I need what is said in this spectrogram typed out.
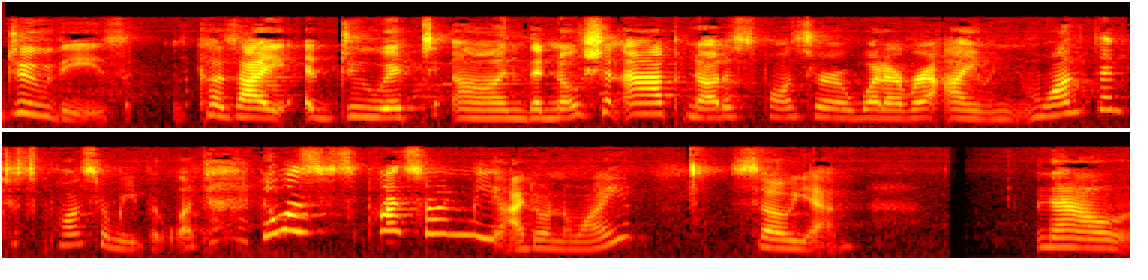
Do these because I do it on the Notion app, not a sponsor or whatever. I want them to sponsor me, but like no one's sponsoring me. I don't know why. So yeah. Now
